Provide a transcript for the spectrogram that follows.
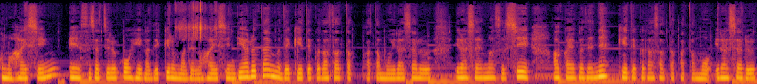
この配信、えー、スジャチルコーヒーができるまでの配信、リアルタイムで聞いてくださった方もいらっしゃる、いらっしゃいますし、アーカイブでね、聞いてくださった方もいらっしゃる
